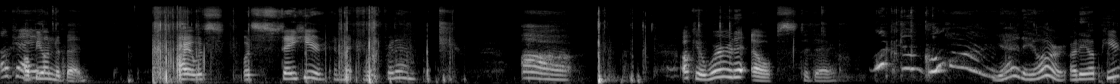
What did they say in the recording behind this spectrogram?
Okay. I'll be on the bed. All right, let's let's stay here and wait for them. Ah. okay, where are the elves today? Look, they're gone. Yeah, they are. Are they up here?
